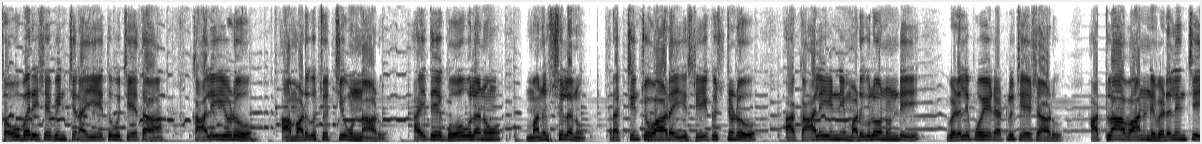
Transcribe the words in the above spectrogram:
సౌబరి శపించిన ఏతువు చేత కాళీయుడు ఆ మడుగు చొచ్చి ఉన్నాడు. అయితే గోవులను మనుష్యులను రక్షించువాడై శ్రీకృష్ణుడు ఆ కాళీయుణ్ణి మడుగులో నుండి వెడలిపోయేటట్లు చేశాడు. అట్లా వానిని వెడలించి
